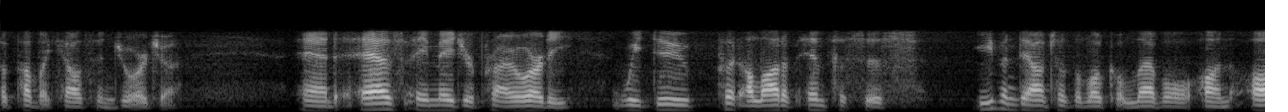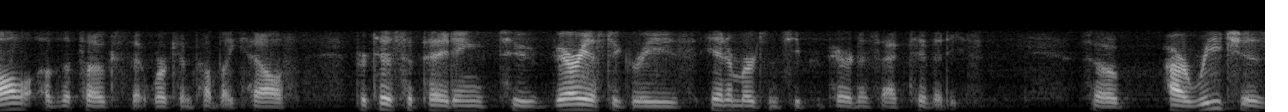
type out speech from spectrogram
of public health in Georgia. And as a major priority, we do put a lot of emphasis, even down to the local level, on all of the folks that work in public health participating to various degrees in emergency preparedness activities. So our reach is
